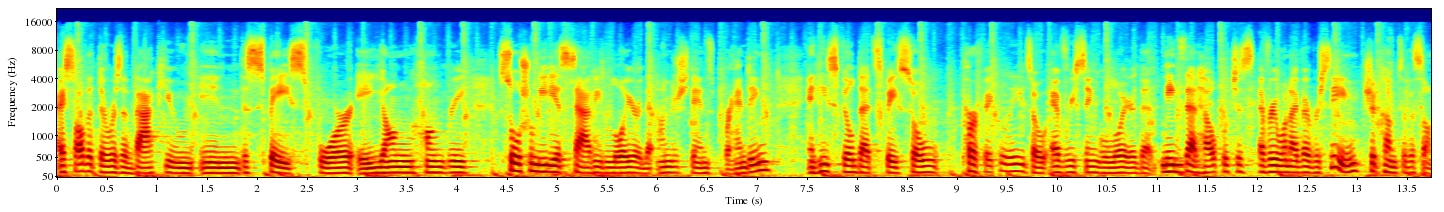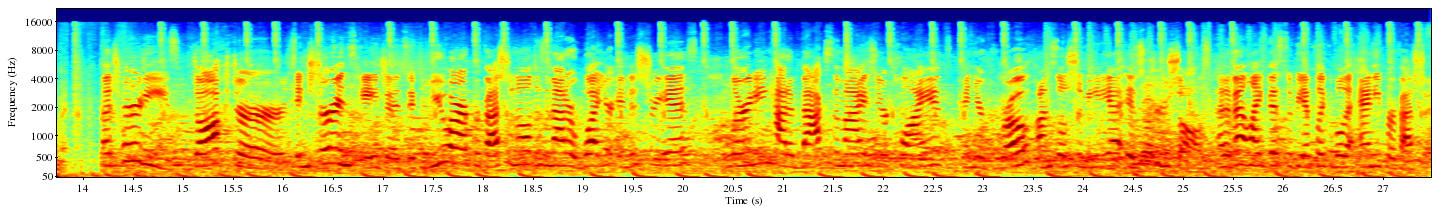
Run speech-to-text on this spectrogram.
I saw that there was a vacuum in the space for a young, hungry, social media savvy lawyer that understands branding, and he's filled that space so perfectly. So every single lawyer that needs that help, which is everyone I've ever seen, should come to the summit. Attorneys, doctors, insurance agents, if you are a professional, doesn't matter what your industry is, learning how to maximize your clients and your growth on social media is crucial. An event like this would be applicable to any profession.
